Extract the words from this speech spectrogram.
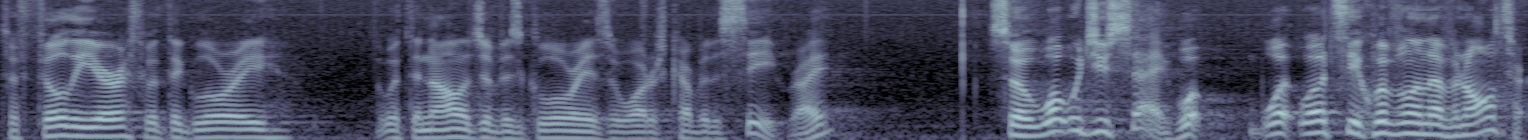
to fill the earth with the glory, with the knowledge of his glory as the waters cover the sea, right? So, what would you say? What, what, what's the equivalent of an altar?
